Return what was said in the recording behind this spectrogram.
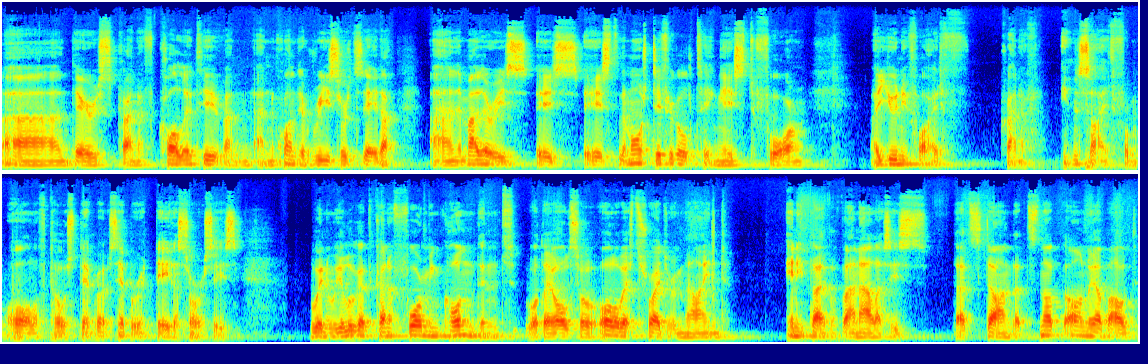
there's kind of qualitative and, and quantitative research data and the matter is, is, is the most difficult thing is to form a unified kind of insight from all of those separate data sources. When we look at kind of forming content, what I also always try to remind any type of analysis that's done, that's not only about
